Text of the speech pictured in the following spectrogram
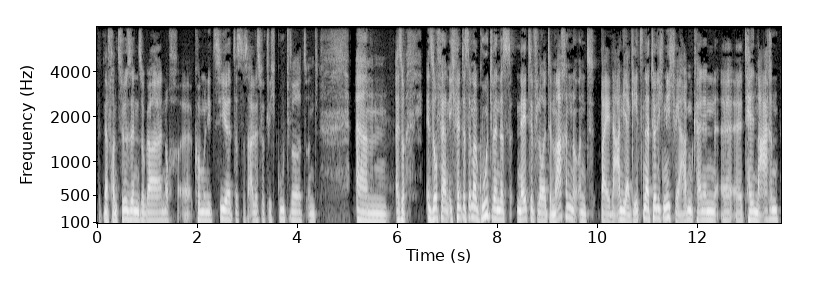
mit einer Französin sogar noch äh, kommuniziert, dass das alles wirklich gut wird und ähm, also insofern, ich finde das immer gut, wenn das Native-Leute machen und bei Narnia geht's natürlich nicht, wir haben keinen äh, äh, Telmaren.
